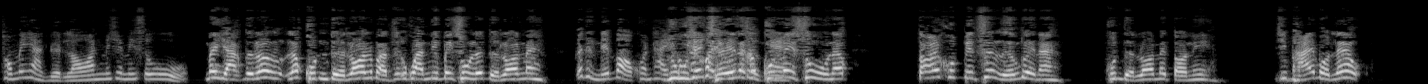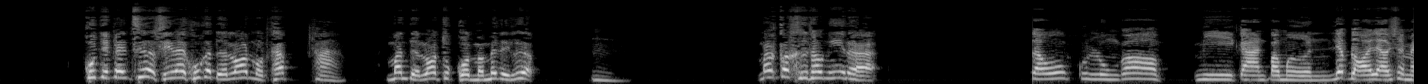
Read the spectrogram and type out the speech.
เขาไม่อยากเดือดร้อนไม่ใช่ไม่สู้ ไม่อยากเดือดร้อนแล้วคุณเดือดร้อนหรือเปล่าทุกวันนี้ไม่สู้แล้วเดือดร้อนไหมก็ถึงได้บอกคนไทยอยู่ขาไม่เฉยๆนะครับอยคุณไม่สึกสู้นะต่อให้คุณเป็นเสื้อเหลืองด้วยนะคุณเดือดร้อนไหมตอนนี้ชิบหายหมดแล้ว คุณจะเป็นเสื้อสีอะไรคุณก็เดือดร้อนหมดครับไงค่ะ มันเดือดร้อนทุกคนมันไม่ได้เลือก อืม มันก็คือเท่านี้แหละแล้วคุณลุงก็มีการประเมินเรียบร้อยแล้วใช่ไหม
